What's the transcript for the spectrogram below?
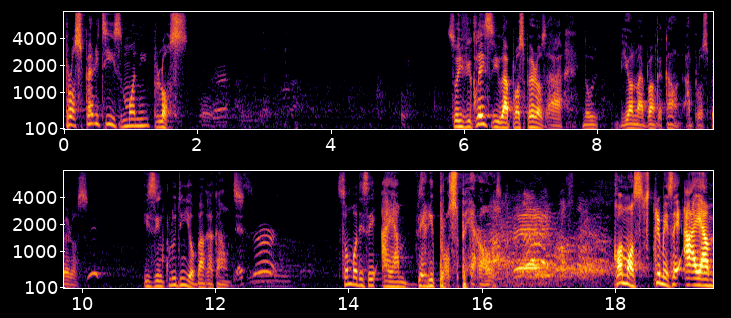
Prosperity is money plus. So if you claim you are prosperous, ah, no, beyond my bank account, I'm prosperous. It's including your bank account. Yes, sir. Somebody say, I am very prosperous. Very prosperous. Come on, scream and say, I am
